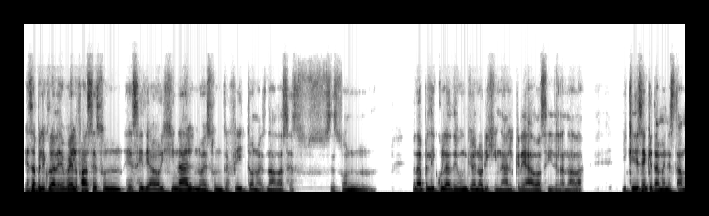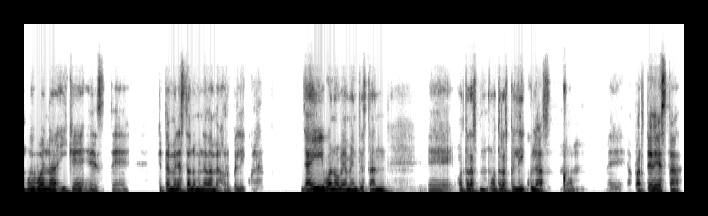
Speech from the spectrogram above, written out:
Esa película de Belfast es un, es idea original, no es un refrito, no es nada, es, es un, una película de un guion original creado así de la nada y que dicen que también está muy buena y que, este, que también está nominada a mejor película. De ahí, bueno, obviamente están eh, otras, otras películas, ¿no? Eh, aparte de esta,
